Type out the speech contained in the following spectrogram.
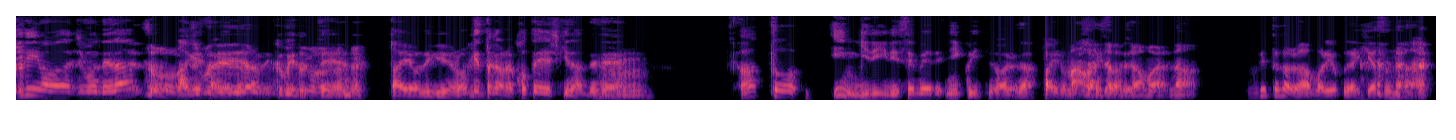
キリンはまだ自分でな、そう。上げ自分でやる首振って対応できるよ。ロケットカールは固定式なんでね。うんあと、インギリギリ攻めにくいってのがあるな。パイロンのまあ、下にじゃあ、じゃあまあやな。ロケットカールはあんまり良くない気がするな。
